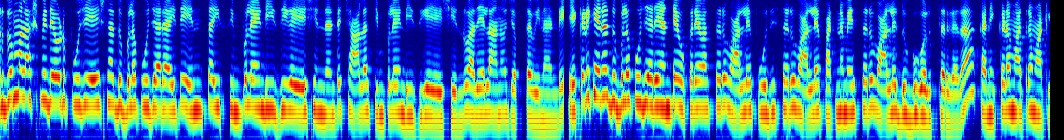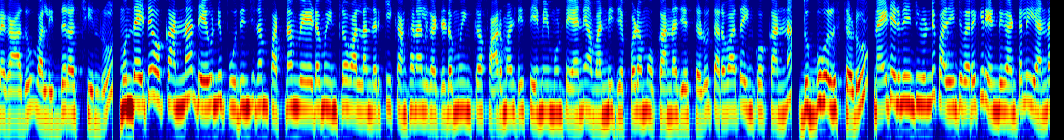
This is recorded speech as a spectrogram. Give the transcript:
దుర్గమ్మ లక్ష్మీదేవుడు పూజ చేసిన దుబ్బుల పూజారి అయితే ఎంత సింపుల్ అండ్ ఈజీగా చేసిండంటే చాలా సింపుల్ అండ్ ఈజీగా చేసిండ్రు. అదేలానో చెప్తా వినండి. ఎక్కడికైనా దుబ్బుల పూజారి అంటే ఒకరే వస్తారు వాళ్ళే పూజిస్తారు వాళ్ళే పట్నం వేస్తారు వాళ్ళే దుబ్బు కొలుస్తారు కదా. కానీ ఇక్కడ మాత్రం అట్లా కాదు. వాళ్ళిద్దరు వచ్చిండ్రు. ముందైతే ఒక అన్న దేవుడిని పూజించడం పట్నం వేయడం ఇంట్లో వాళ్ళందరికీ కంకణాలు కట్టడము ఇంకా ఫార్మాలిటీస్ ఏమేమి ఉంటాయని అవన్నీ చెప్పడం ఒక అన్న చేస్తాడు. తర్వాత ఇంకొక అన్న దుబ్బు కొలుస్తాడు నైట్ ఎనిమిది నుండి పదింటి వరకు రెండు గంటలు ఈ అన్న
